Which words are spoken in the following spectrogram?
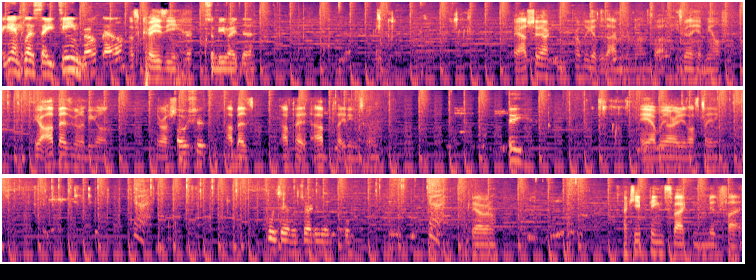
Again, plus 18, bro. The? That's crazy. Should be right there. Wait, actually, I can probably get the diamond and run, but he's gonna hit me off. Yeah, our bed's gonna be gone. The rush. Oh shit. Our bed's. Our, play, our plating's gone. Hey. Yeah, we already lost plating. Who's ever tried to get cool? Okay, I got him. I keep ping spacking mid fight.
